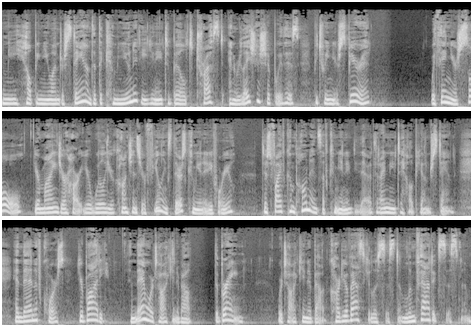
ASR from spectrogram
me helping you understand that the community you need to build trust and relationship with is between your spirit within your soul, your mind, your heart, your will, your conscience, your feelings, there's community for you. There's five components of community there that I need to help you understand. And then, of course, your body. And then we're talking about the brain. We're talking about cardiovascular system, lymphatic system,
